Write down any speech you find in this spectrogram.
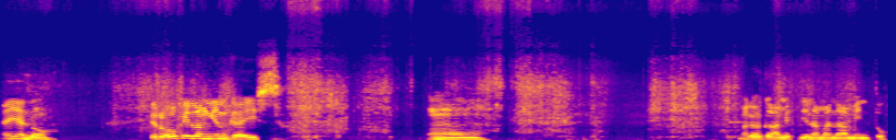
Ayan oh. Pero okay lang yan guys. Um, magagamit din naman namin to.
